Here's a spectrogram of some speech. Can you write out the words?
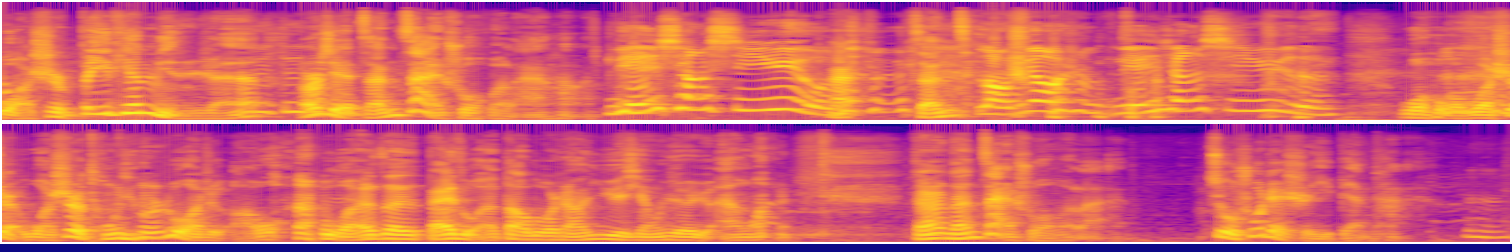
我是悲天悯人对对，对而且咱再说回来哈，怜香惜玉，我们、哎，咱 老庙是怜香惜玉的。我我我是我是同情弱者，我我是在白左的道路上愈行越远。我，但是咱再说回来，就说这是一变态，嗯，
